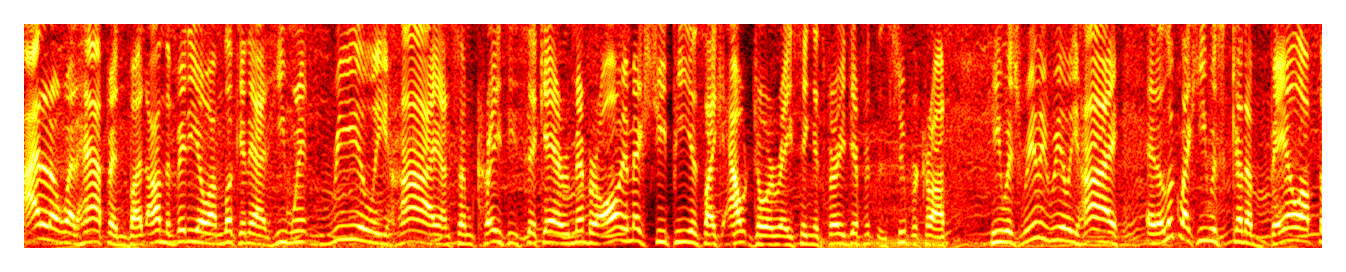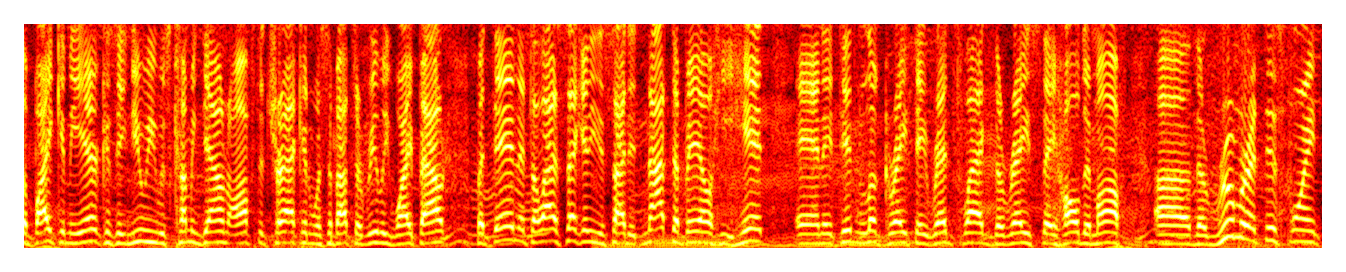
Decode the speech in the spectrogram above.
I don't know what happened, but on the video I'm looking at, he went really high on some crazy sick air. Remember, all MXGP is like outdoor racing, it's very different than Supercross. He was really, really high, and it looked like he was going to bail off the bike in the air because he knew he was coming down off the track and was about to really wipe out. But then at the last second, he decided not to bail. He hit and it didn't look great. They red flagged the race. They hauled him off. Uh, the rumor at this point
